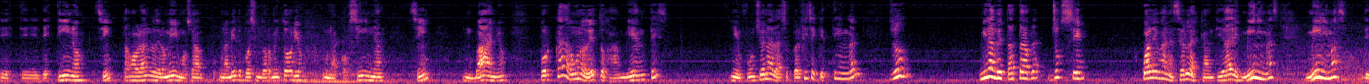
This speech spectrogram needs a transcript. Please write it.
este, destino, ¿sí? Estamos hablando de lo mismo, o sea, un ambiente puede ser un dormitorio, una cocina, ¿sí? Un baño. Por cada uno de estos ambientes y en función a la superficie que tengan, yo, mirando esta tabla, yo sé cuáles van a ser las cantidades mínimas, mínimas de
